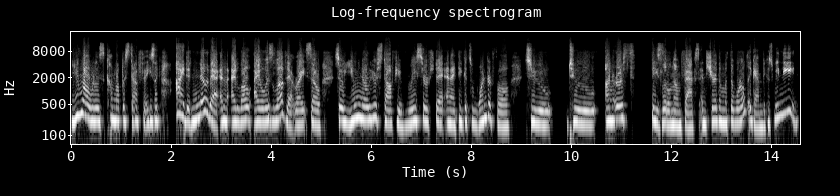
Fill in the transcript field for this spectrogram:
you always come up with stuff that he's like, I didn't know that, and I love. I always love that, right? So, so you know your stuff, you've researched it, and I think it's wonderful to to unearth these little known facts and share them with the world again because we need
